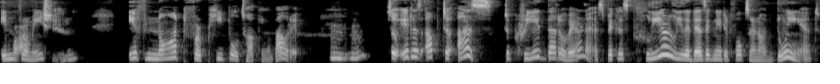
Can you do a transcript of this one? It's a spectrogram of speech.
information wow. if not for people talking about it. Mm-hmm. So it is up to us to create that awareness because clearly the designated folks are not doing it,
